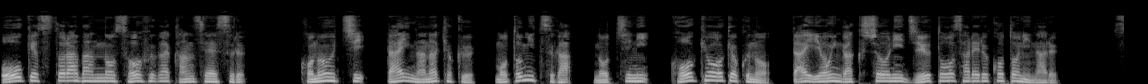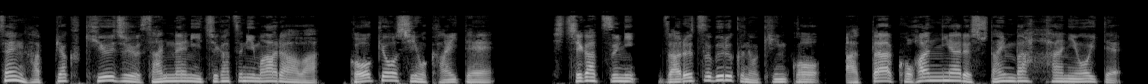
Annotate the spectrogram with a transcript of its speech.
オーケストラ版の送付が完成する。このうち、第7曲、元光が、後に、交響曲の第4楽章に充当されることになる。1893年1月にマーラーは、公共詩を改定。7月に、ザルツブルクの近郊、アッター湖畔にあるシュタインバッハにおいて、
